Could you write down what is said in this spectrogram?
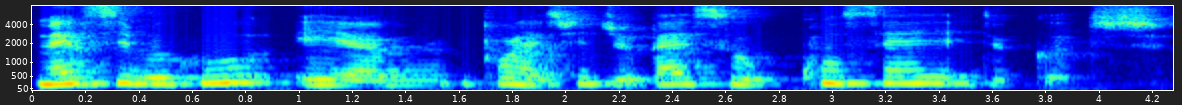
Merci beaucoup et euh, pour la suite, je passe au conseil de coach.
